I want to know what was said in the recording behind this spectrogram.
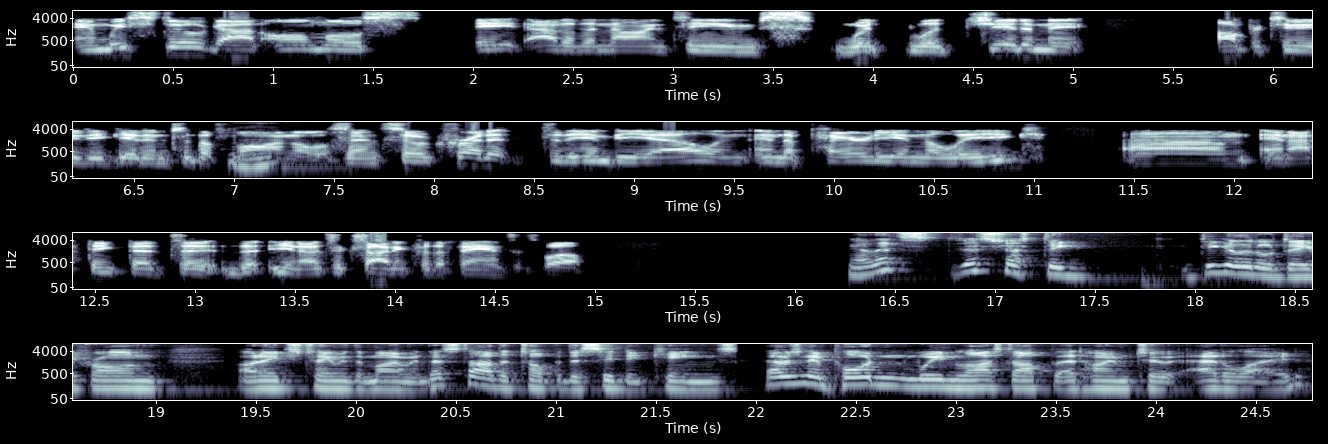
and we still got almost eight out of the nine teams with legitimate opportunity to get into the mm-hmm. finals. And so credit to the NBL and, and the parity in the league. Um, and I think that, that you know it's exciting for the fans as well. Now let's let's just dig dig a little deeper on on each team at the moment. Let's start at the top of the Sydney Kings. That was an important win last up at home to Adelaide,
